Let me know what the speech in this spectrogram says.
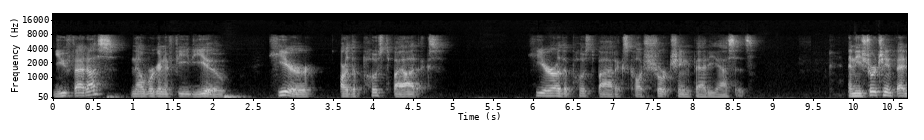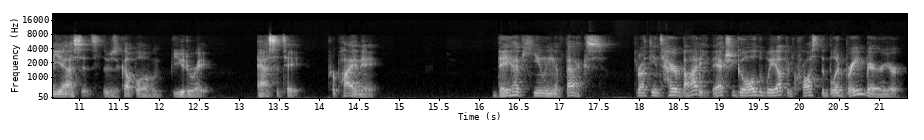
You fed us, now we're going to feed you. Here are the postbiotics. Here are the postbiotics called short chain fatty acids. And these short chain fatty acids, there's a couple of them butyrate, acetate, propionate, they have healing effects throughout the entire body. They actually go all the way up and cross the blood brain barrier.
